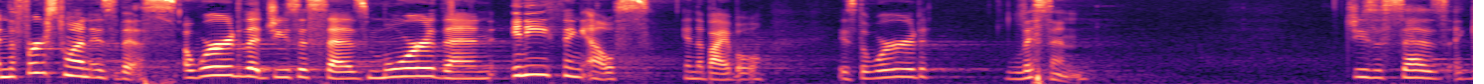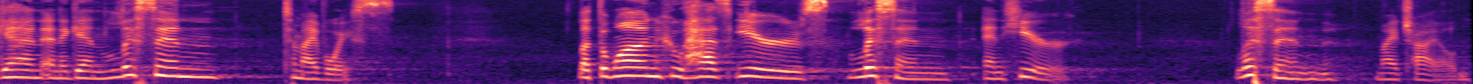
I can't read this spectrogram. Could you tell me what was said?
And the first one is this a word that Jesus says more than anything else in the Bible is the word listen. Jesus says again and again, Listen to my voice. Let the one who has ears listen and hear. Listen, my child.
